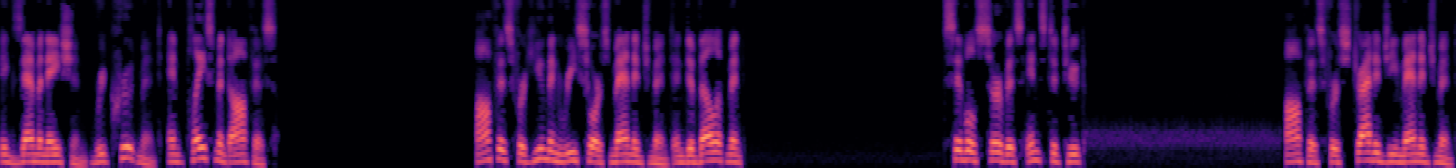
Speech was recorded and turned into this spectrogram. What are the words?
Examination, Recruitment, and Placement Office. Office for Human Resource Management and Development. Civil Service Institute Office for Strategy Management.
